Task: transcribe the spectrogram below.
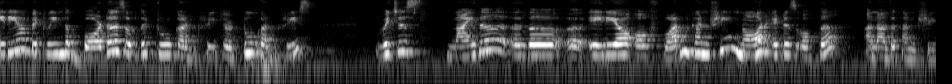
area between the borders of the two country uh, two countries which is neither the uh, area of one country nor it is of the another country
